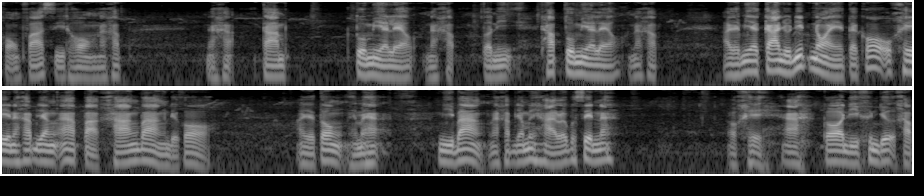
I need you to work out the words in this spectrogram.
ของฟ้าสีทองนะครับนะฮะตามตัวเมียแล้วนะครับ ตอนนี้ทับตัวเมียแล้วนะครับ อาจจะมีอาการอยู่นิดหน่อย แต่ก็โอเคนะครับ ยังอ้าปากค้างบ้าง เดี๋ยวก็ อาจจะต้องเห็นไหมฮะมีบ้างนะครับ ยังไม่หายร้อยเปอร์เซ็นต์นะ โอเค อะ ก็ดีขึ้นเยอะครับ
